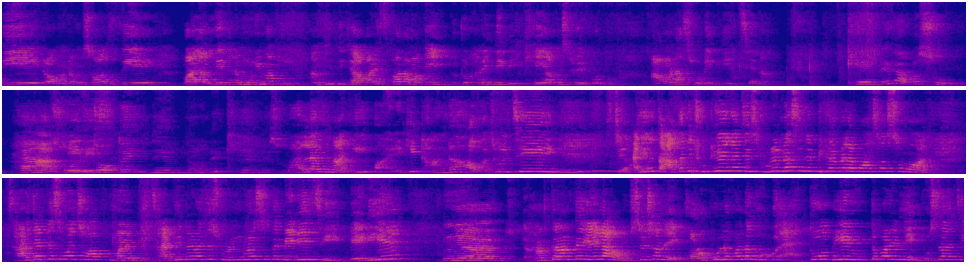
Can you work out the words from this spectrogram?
দিয়ে, টমেটো সস দিয়ে, বাদাম দিয়ে, তাহলে মুড়ি মাখি? আমি যদি তুই যা পারিস কর, আমাকে এই দুটোখানি দিবি, খেয়ে আমি শুয়ে পড়ব। আমার আর শরীর দিচ্ছে না। খেয়ে তারপর শো হ্যাঁ শরীর। যতই দিয়ে খেয়ে দে শো ভালো লাগছে না এই বাইরে কি ঠান্ডা হাওয়া চলছে। যে আজকে তাড়াতাড়ি ছুটি হয়ে গেছে স্টুডেন্ট আসেনি বিকালবেলা পাঁচটার সময়। সাড়ে চারটের সময় সব মানে সাড়ে তিনটের বাজে স্টুডেন্টগুলোর সাথে বেরিয়েছি। বেরিয়ে হাঁটতে হাঁটতে এলাম স্টেশনে। খড়গপুর লোকালটা ধরবো এত ভিড় উঠতে পারিনি। বসে আছি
